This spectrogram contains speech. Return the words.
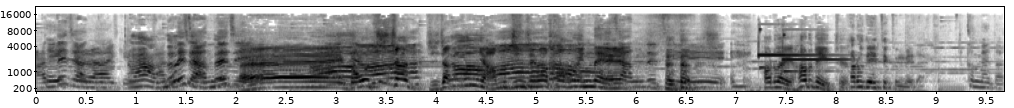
안 되지, 되지 안안 할게. 아, 안 되지, 안 되지. 에이 아. 너 진짜 진짜 큰 야무진 생각하고 있네 안 되지 안 되지. 하루 데이 하루 데이트 하루 데이트 금메달. 금메달.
